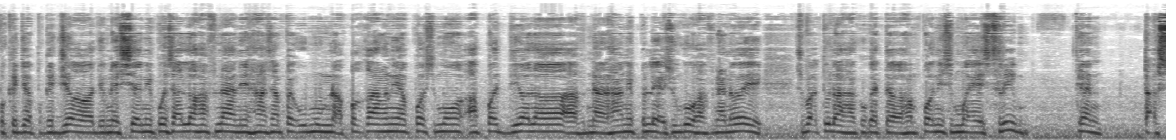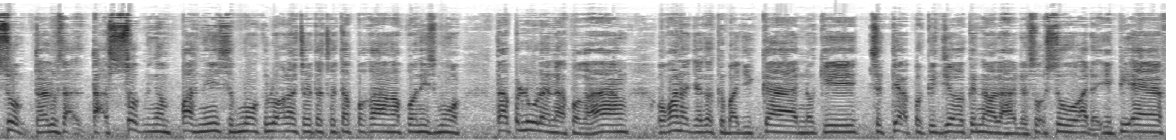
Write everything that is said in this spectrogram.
pekerja-pekerja di Malaysia ni pun salah Hafnan ni. Hang sampai umum nak perang ni apa semua apa dia lah Hafnan. Hang ni pelik sungguh Hafnan oi. Sebab itulah aku kata hampa ni semua ekstrim kan? Tak sub terlalu tak, tak sub dengan PAS ni semua keluarlah cerita-cerita perang apa ni semua. Tak perlulah nak perang. Orang nak jaga kebajikan okey setiap pekerja kenalah ada sok-sok ada EPF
